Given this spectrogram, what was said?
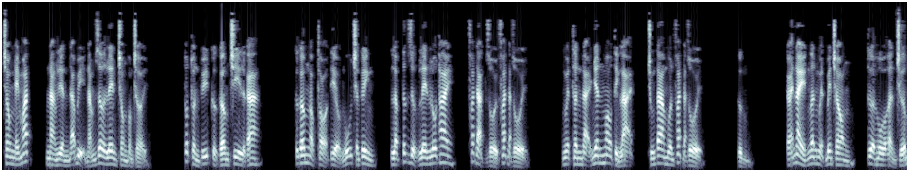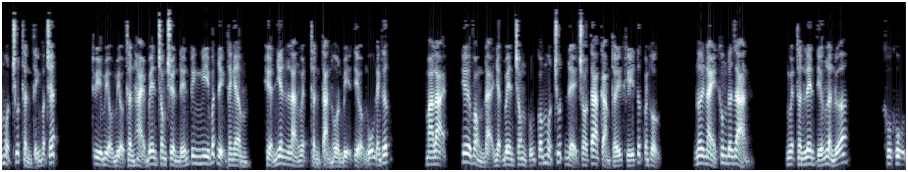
trong nháy mắt, nàng liền đã bị nắm giơ lên trong vòng trời. Tốt thuần túy cực âm chi lực a. Cực âm ngọc thọ tiểu ngũ trấn kinh, lập tức dựng lên lỗ thai, phát đạt rồi, phát đạt rồi. Nguyệt thần đại nhân mau tỉnh lại, chúng ta muốn phát đạt rồi. Ừng cái này ngân nguyệt bên trong, tựa hồ ẩn chứa một chút thần tính vật chất. Thùy miểu miểu thần hải bên trong truyền đến kinh nghi bất định thanh âm, hiển nhiên là nguyệt thần tản hồn bị tiểu ngũ đánh thức. Mà lại, kia vòng đại nhật bên trong cũng có một chút để cho ta cảm thấy khí tức quen thuộc. Nơi này không đơn giản nguyệt thần lên tiếng lần nữa. Khu khu,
